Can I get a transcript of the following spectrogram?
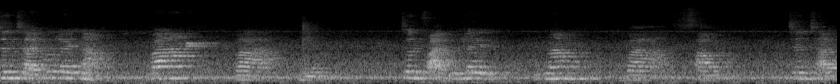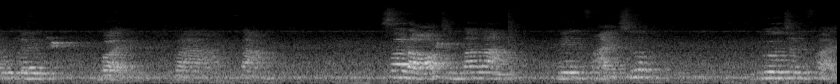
chân trái bước lên nào. Ba và 4 chân phải bước lên, năm và sáu. Chân trái bước lên, bảy và tám. Sau đó chúng ta làm bên phải trước. Đưa chân phải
